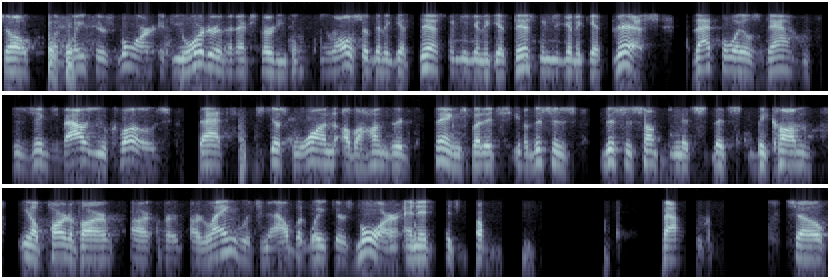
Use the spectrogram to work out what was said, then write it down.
So, but wait, there's more. If you order in the next 30 minutes, you're also going to get this, and you're going to get this, and you're going to get this. That boils down to Zig's value close. That's just one of a hundred things, but it's you know this is this is something that's that's become you know part of our our, our, our language now. But wait, there's more, and it it's value. So,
